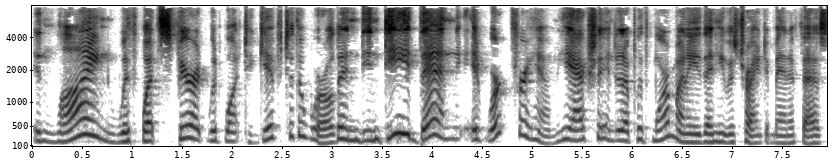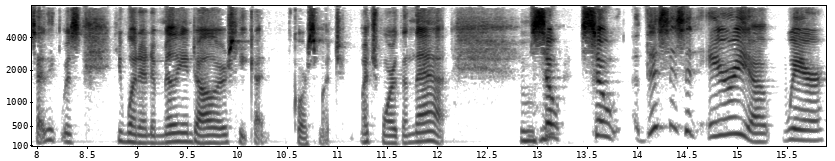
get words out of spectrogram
in line with what spirit would want to give to the world. And indeed, then it worked for him. He actually ended up with more money than he was trying to manifest. I think it was, he wanted a million dollars. He got, of course, much, much more than that. Mm-hmm. So, so this is an area where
